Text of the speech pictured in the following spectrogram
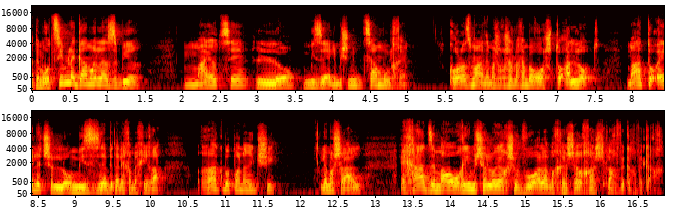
אתם רוצים לגמרי להסביר מה יוצא לו מזה, למי שנמצא מולכם. כל הזמן, זה מה שחושב לכם בראש, תועלות. מה התועלת שלו מזה בתהליך המכירה? רק בפן הרגשי. למשל, אחד זה מה ההורים שלו יחשבו עליו אחרי שרכש כך וכך וכך.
